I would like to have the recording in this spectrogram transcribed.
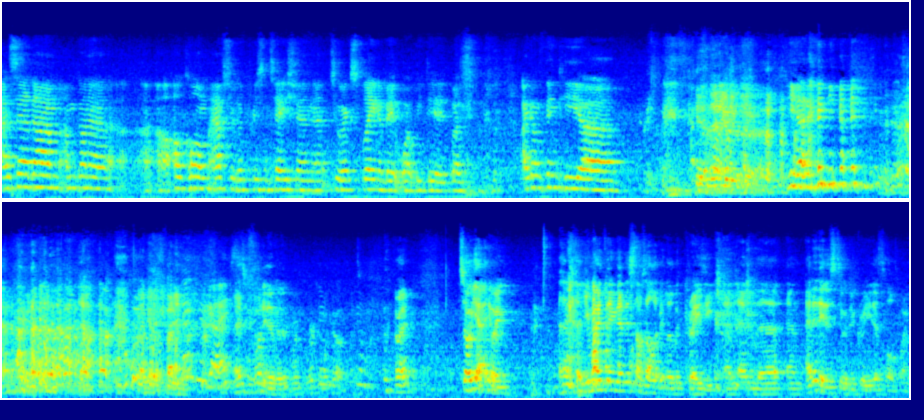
I said um, I'm gonna, uh, I'll come after the presentation to explain a bit what we did, but I don't think he, uh, Yeah, then you do it. he had any idea. Okay, funny. Thank you guys. It's funny that we're with go. All right. So yeah. Anyway, you might think that this sounds all a bit, a little bit crazy, and and, uh, and and it is to a degree. That's the whole point.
